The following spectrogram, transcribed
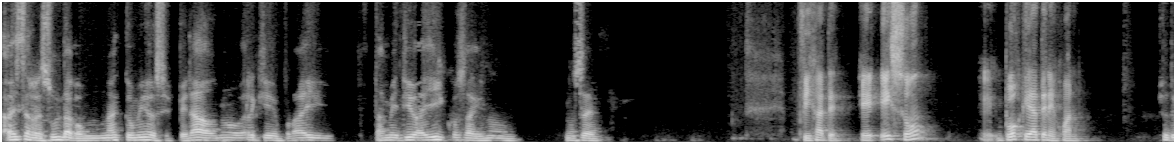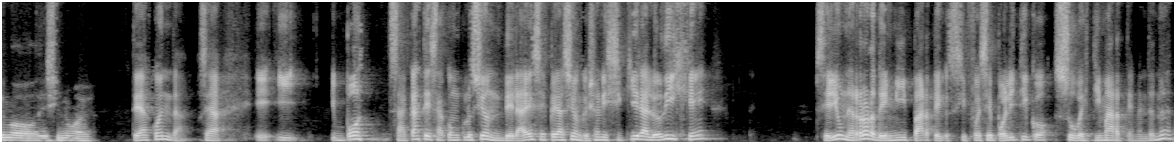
A veces resulta como un acto medio desesperado, ¿no? Ver que por ahí estás metido ahí, cosa que no, no sé. Fíjate, eh, eso, eh, ¿vos qué edad tenés, Juan? Yo tengo 19. ¿Te das cuenta? O sea, y, y vos sacaste esa conclusión de la desesperación que yo ni siquiera lo dije, sería un error de mi parte, si fuese político, subestimarte, ¿me entendés?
